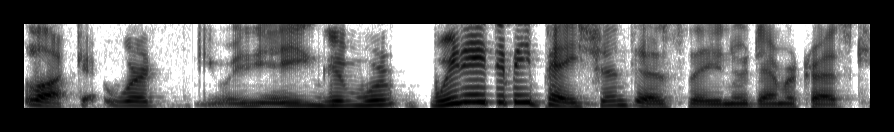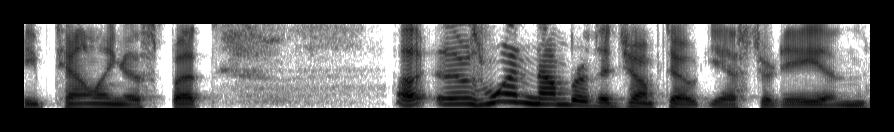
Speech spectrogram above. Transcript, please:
look, we're, we're, we need to be patient, as the New Democrats keep telling us. But uh, there was one number that jumped out yesterday, and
